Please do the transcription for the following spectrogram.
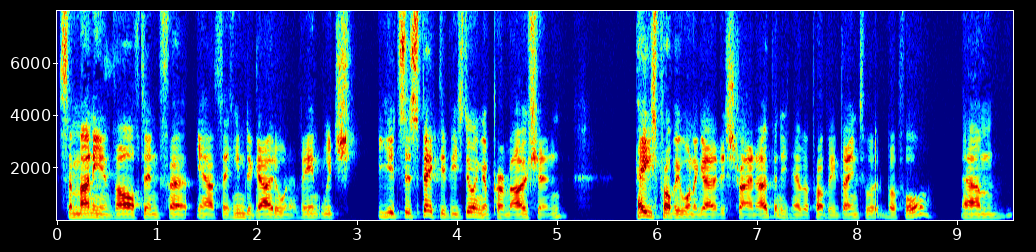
some money involved, and for you know for him to go to an event which you'd suspect if he's doing a promotion, he's probably want to go to the Australian Open. He's never probably been to it before. Um,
